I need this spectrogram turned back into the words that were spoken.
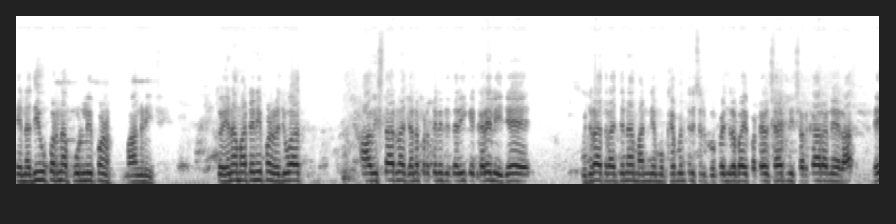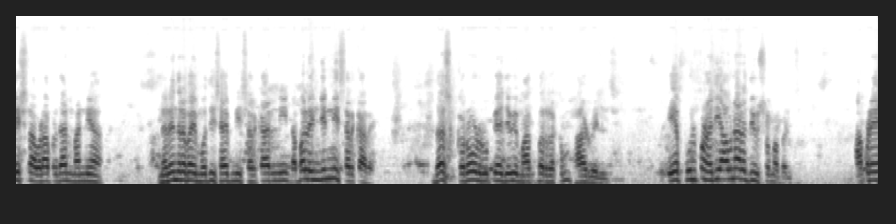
એ નદી ઉપરના પુલની પણ માંગણી છે. તો એના માટેની પણ રજૂઆત આ વિસ્તારના જનપ્રતિનિધિ તરીકે કરેલી જે ગુજરાત રાજ્યના માન્ય મુખ્યમંત્રી શ્રી ભૂપેન્દ્રભાઈ પટેલ સાહેબની સરકાર અને દેશના વડાપ્રધાન માન્ય નરેન્દ્રભાઈ મોદી સાહેબની સરકારની ડબલ એન્જિનની સરકારે દસ કરોડ રૂપિયા જેવી માતબર રકમ ફાળવેલી છે. એ પુલ પણ હજી આવનારા દિવસોમાં બનશે. આપણે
